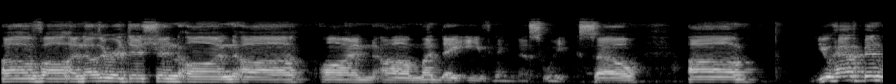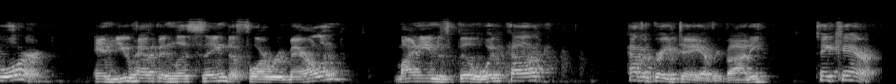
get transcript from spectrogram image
of uh, another edition on uh, on uh, Monday evening this week. So um, you have been warned, and you have been listening to Forward Maryland. My name is Bill Woodcock. Have a great day, everybody. Take care.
